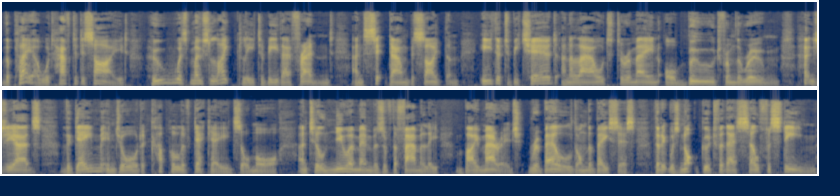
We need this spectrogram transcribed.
The player would have to decide who was most likely to be their friend and sit down beside them, either to be cheered and allowed to remain or booed from the room. And she adds, the game endured a couple of decades or more until newer members of the family, by marriage, rebelled on the basis that it was not good for their self esteem.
